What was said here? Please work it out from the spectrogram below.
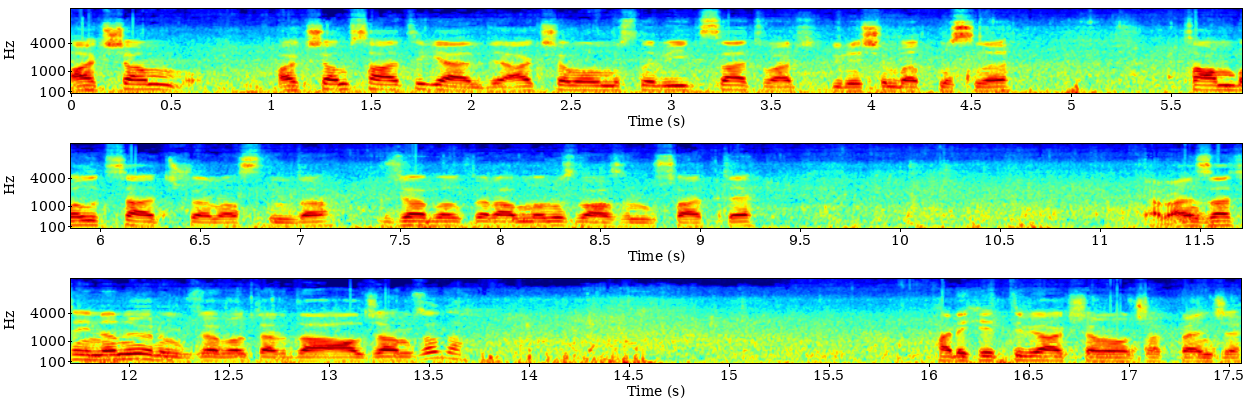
Akşam akşam saati geldi. Akşam olmasına bir iki saat var güneşin batmasına. Tam balık saati şu an aslında. Güzel balıklar almamız lazım bu saatte. Ya ben zaten inanıyorum güzel balıklar daha alacağımıza da. Hareketli bir akşam olacak bence.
